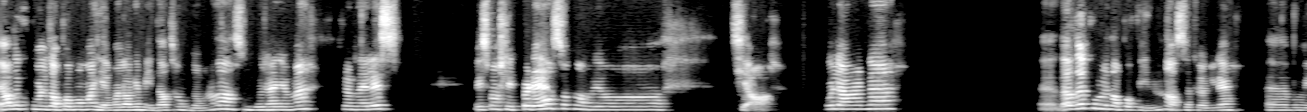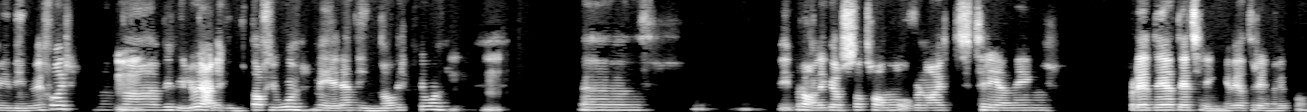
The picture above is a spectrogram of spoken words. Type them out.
Ja, det kommer litt an på om man må hjem og lage middag til ungdommene da, som bor her hjemme fremdeles. Hvis man slipper det, så kan vi jo Tja, polærene eh, Det kommer litt an på vinden, da, selvfølgelig. Eh, hvor mye vind vi får. Men mm. uh, vi vil jo gjerne ut av fjorden, mer enn innover i fjorden. Mm. Uh, vi planlegger også å ta noe overnight-trening. For det, det, det, trenger vi å trene litt på.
